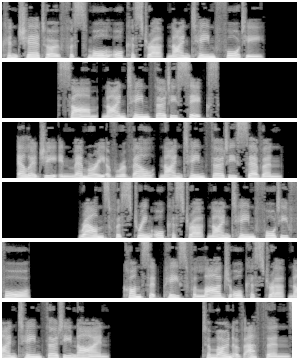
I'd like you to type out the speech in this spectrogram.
Concerto for Small Orchestra 1940 Psalm 1936 Elegy in Memory of Ravel 1937 Rounds for String Orchestra 1944 Concert Piece for Large Orchestra 1939 Timon of Athens,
